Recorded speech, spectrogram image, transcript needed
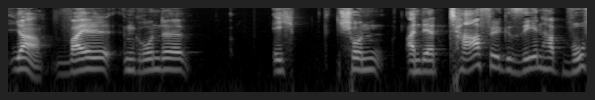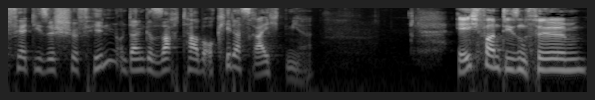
Ja, weil im Grunde ich schon an der Tafel gesehen habe, wo fährt dieses Schiff hin und dann gesagt habe, okay, das reicht mir. Ich fand diesen Film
